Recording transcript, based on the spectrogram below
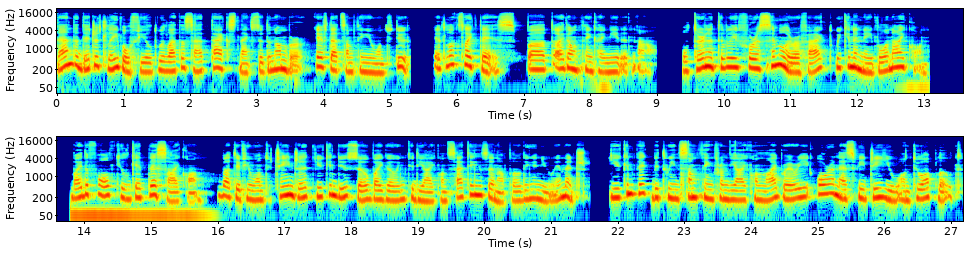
Then the digit label field will let us add text next to the number, if that's something you want to do. It looks like this, but I don't think I need it now. Alternatively, for a similar effect, we can enable an icon. By default, you'll get this icon, but if you want to change it, you can do so by going to the icon settings and uploading a new image. You can pick between something from the icon library or an SVG you want to upload.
